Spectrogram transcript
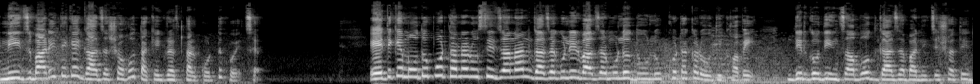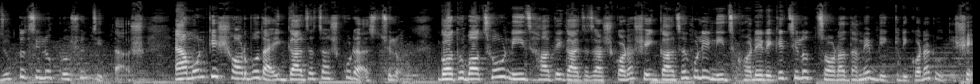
নিজ বাড়ি থেকে গাঁজা সহ তাকে গ্রেফতার করতে হয়েছে। এদিকে মধুপুর থানার ওসি জানান, গাঁজাগুলির বাজার মূল্য দু লক্ষ টাকার অধিক হবে। দীর্ঘদিন যাবৎ গাঁজা বাণিজ্যের সাথে যুক্ত ছিল প্রসেনজিৎ দাস। এমনকি সর্বদাই গাঁজা চাষ করে আসছিল। গত বছর নিজ হাতে গাঁজা চাষ করা সেই গাঁজাগুলি নিজ ঘরে রেখেছিল চড়া দামে বিক্রি করার উদ্দেশ্যে।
